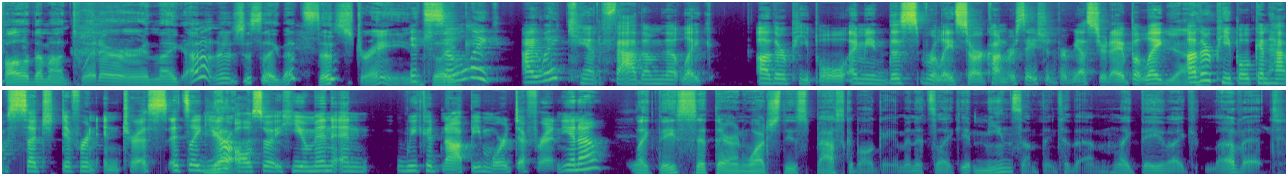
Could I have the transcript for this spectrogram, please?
follow them on Twitter and like I don't know. It's just like that's so strange. it's so like I like can't fathom that like other people I mean this relates to our conversation from yesterday but like Yeah. other people can have such different interests. It's like you're also a human and we could not be more different, you know? like they sit there and watch this basketball game, and it's like it means something to them. Like they like love it.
